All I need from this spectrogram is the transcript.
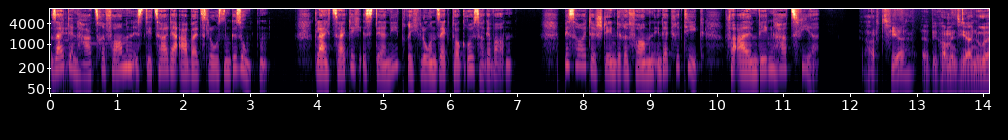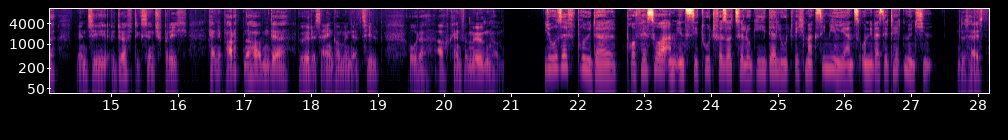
Seit den Hartz-Reformen ist die Zahl der Arbeitslosen gesunken. Gleichzeitig ist der Niedriglohnsektor größer geworden. Bis heute stehen die Reformen in der Kritik, vor allem wegen Hartz IV. Hartz IV äh, bekommen Sie ja nur, wenn Sie bedürftig sind, sprich keine Partner haben, der höheres Einkommen erzielt oder auch kein Vermögen haben. Josef Brüderl, Professor am Institut für Soziologie der Ludwig-Maximilians-Universität München. Das heißt,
